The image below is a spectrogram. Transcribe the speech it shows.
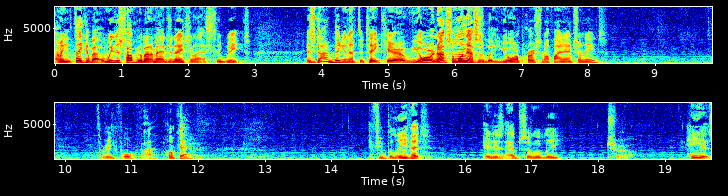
I mean, think about it. We just talked about imagination last two weeks. Is God big enough to take care of your, not someone else's, but your personal financial needs? Three, four, five? Okay. If you believe it, it is absolutely true. He is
